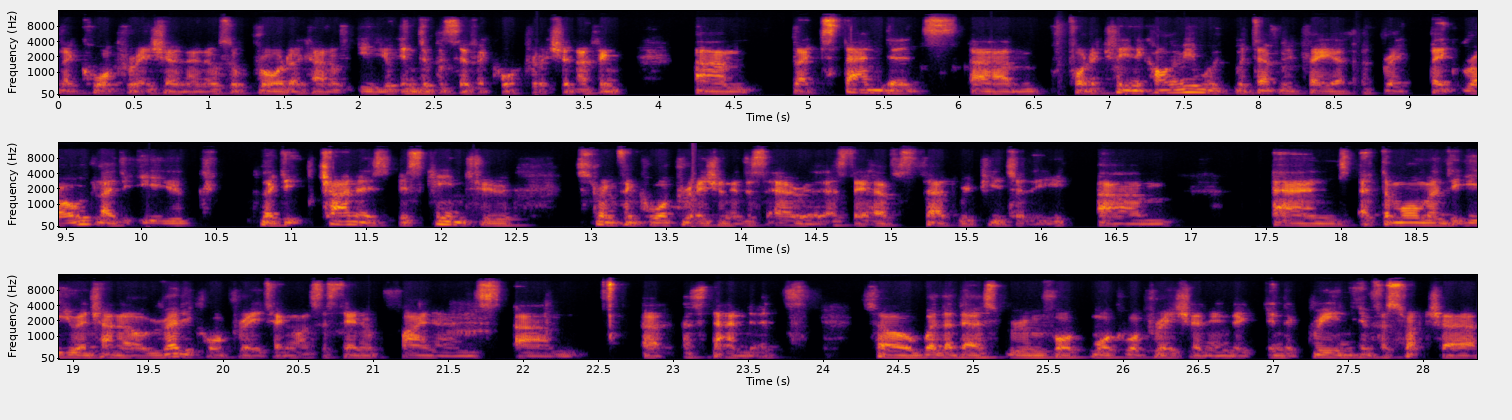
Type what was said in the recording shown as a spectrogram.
like cooperation and also broader kind of EU Indo-Pacific cooperation. I think um, like standards um, for the clean economy would, would definitely play a, a big, big role. Like the EU, like the, China is, is keen to strengthen cooperation in this area, as they have said repeatedly. Um, and at the moment, the EU and China are already cooperating on sustainable finance um, uh, standards. So whether there's room for more cooperation in the in the green infrastructure uh,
